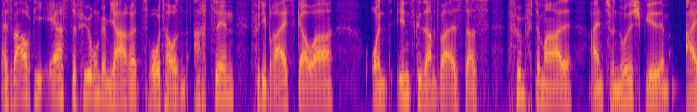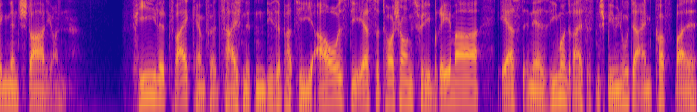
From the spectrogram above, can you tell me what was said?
Es war auch die erste Führung im Jahre 2018 für die Breisgauer und insgesamt war es das fünfte Mal ein zu Null Spiel im eigenen Stadion. Viele Zweikämpfe zeichneten diese Partie aus. Die erste Torchance für die Bremer erst in der 37. Spielminute. Ein Kopfball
